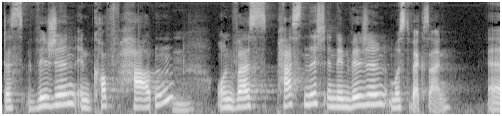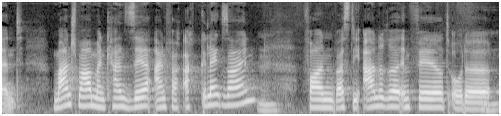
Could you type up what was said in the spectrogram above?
das Vision im Kopf halten und was passt nicht in den Vision, muss weg sein. Und manchmal, man kann sehr einfach abgelenkt sein von was die andere empfiehlt oder mhm.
